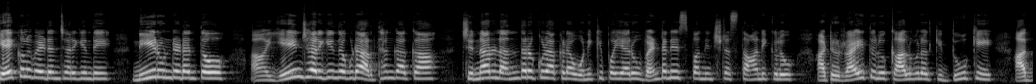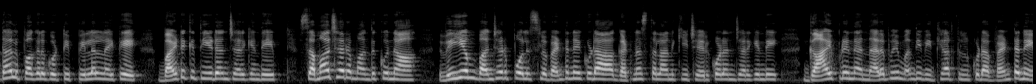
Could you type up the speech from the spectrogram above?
కేకలు వేయడం జరిగింది. నీరుండడంతో ఏం జరిగిందో కూడా అర్థం కాక చిన్నారులందరూ కూడా అక్కడ వణికిపోయారు వెంటనే స్పందించిన స్థానికులు అటు రైతులు కాలువలోకి దూకి అద్దాలు పగలగొట్టి పిల్లలనైతే బయటకు తీయడం జరిగింది. సమాచారం అందుకున్న విఎం బంజర్ పోలీసులు వెంటనే కూడా ఘటనా స్థలానికి చేరుకోవడం జరిగింది. గాయపడిన నలభై మంది విద్యార్థులను కూడా వెంటనే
